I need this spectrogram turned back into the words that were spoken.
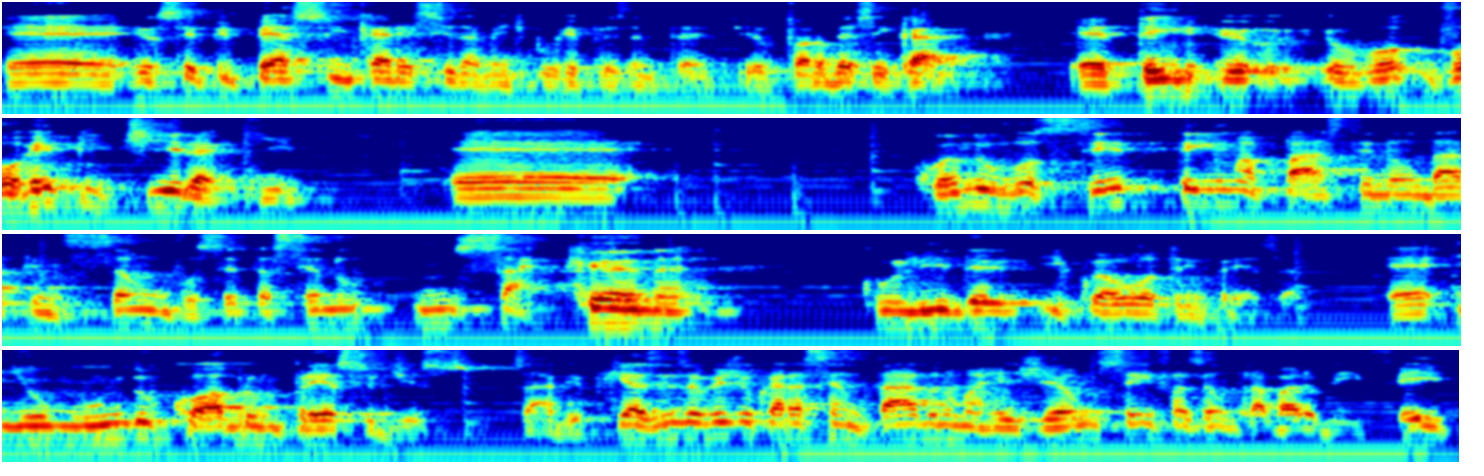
é, eu sempre peço encarecidamente para o representante. Eu falo bem assim, cara, é, tem, eu, eu vou, vou, repetir aqui. É, quando você tem uma pasta e não dá atenção, você está sendo um sacana com o líder e com a outra empresa. É, e o mundo cobra um preço disso, sabe? Porque às vezes eu vejo o cara sentado numa região sem fazer um trabalho bem feito.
